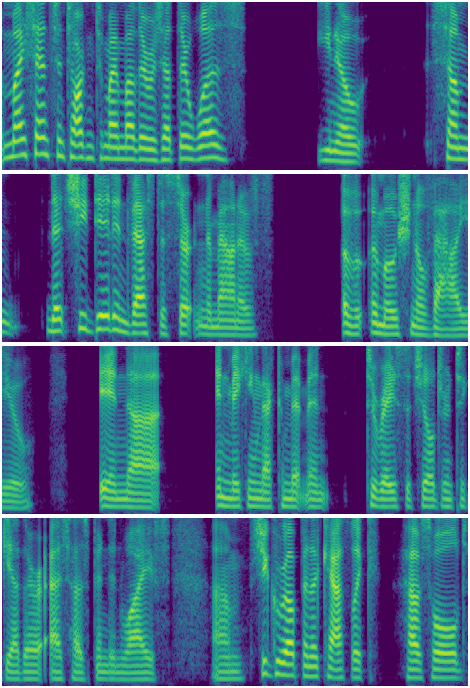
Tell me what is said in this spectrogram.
my sense in talking to my mother was that there was, you know, some that she did invest a certain amount of of emotional value in uh, in making that commitment to raise the children together as husband and wife. Um, she grew up in a Catholic household.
